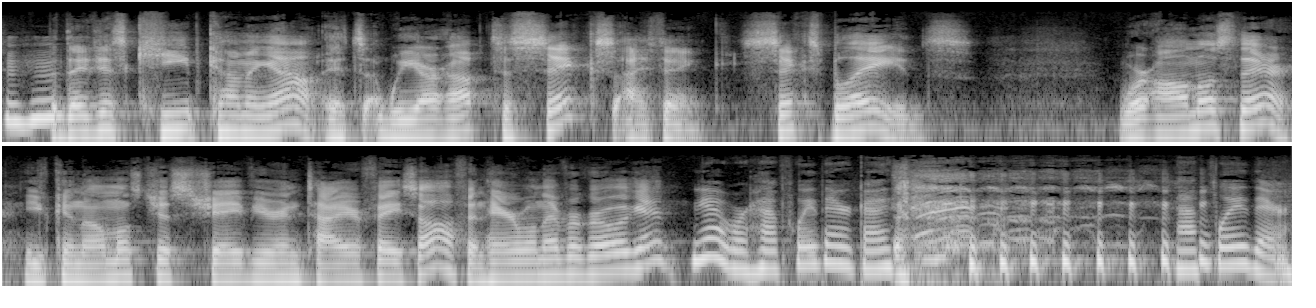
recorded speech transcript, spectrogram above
mm-hmm. but they just keep coming out. It's we are up to six, I think, six blades. We're almost there. You can almost just shave your entire face off, and hair will never grow again. Yeah, we're halfway there, guys. halfway there.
